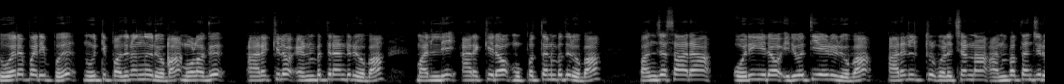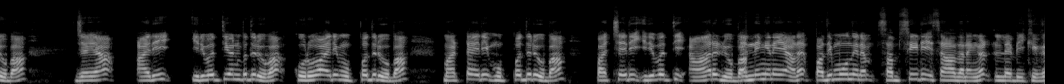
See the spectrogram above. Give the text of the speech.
തൂരപ്പരിപ്പ് നൂറ്റി പതിനൊന്ന് രൂപ മുളക് അര കിലോ എൺപത്തിരണ്ട് രൂപ മല്ലി അര കിലോ മുപ്പത്തൊൻപത് രൂപ പഞ്ചസാര ഒരു കിലോ ഇരുപത്തിയേഴ് രൂപ അര ലിറ്റർ വെളിച്ചെണ്ണ അൻപത്തഞ്ച് രൂപ ജയ അരി ഇരുപത്തിയൊൻപത് രൂപ കുറുവ അരി മുപ്പത് രൂപ മട്ട അരി മുപ്പത് രൂപ പച്ചരി ഇരുപത്തി ആറ് രൂപ എന്നിങ്ങനെയാണ് പതിമൂന്നിനം സബ്സിഡി സാധനങ്ങൾ ലഭിക്കുക.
